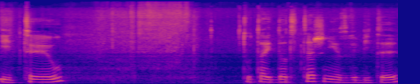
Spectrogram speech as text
i tył. Tutaj dot też nie jest wybity.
